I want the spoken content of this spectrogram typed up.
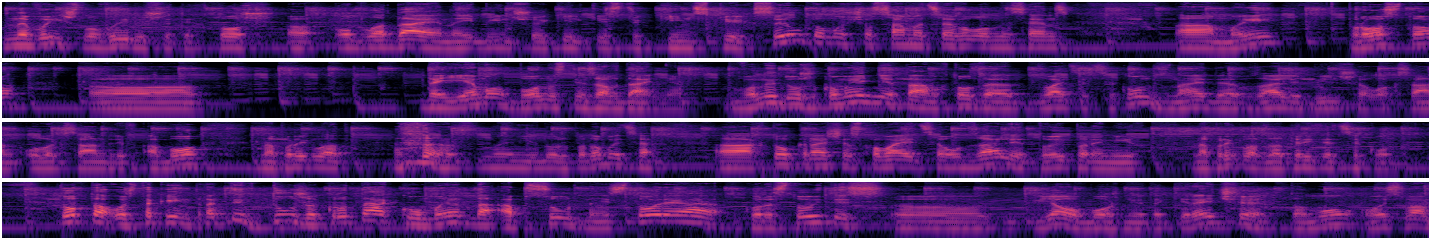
не вийшло вирішити, хто ж обладає найбільшою кількістю кінських сил, тому що саме це головний сенс, ми просто даємо бонусні завдання. Вони дуже комедні. Там хто за 20 секунд знайде в залі більше Олександрів. Або, наприклад, мені дуже подобається, хто краще сховається у залі, той переміг. Наприклад, за 30 секунд. Тобто, ось такий інтерактив дуже крута, кумедна, абсурдна історія. Користуйтесь, е, я обожнюю такі речі, тому ось вам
